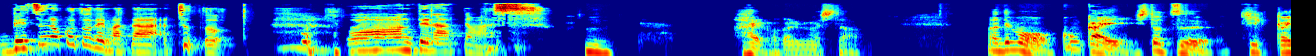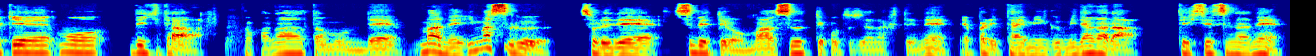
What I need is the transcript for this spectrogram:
別のことでまたちょっと、うーんってなってます。うん、はい、わかりました。まあでも、今回一つきっかけもできたのかなと思うんで、まあね、今すぐそれで全てを回すってことじゃなくてね、やっぱりタイミング見ながら適切なね、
